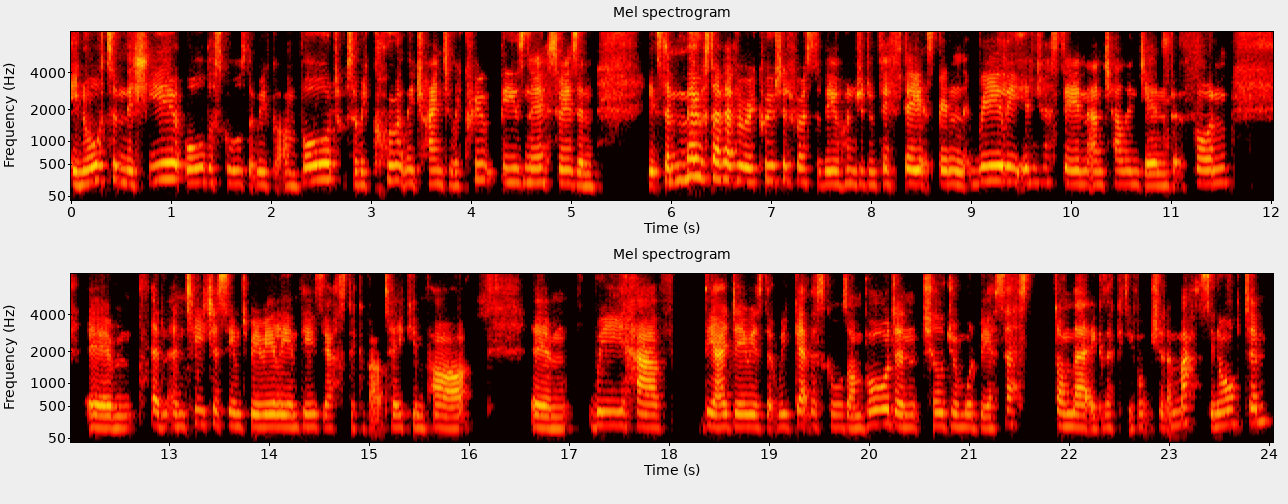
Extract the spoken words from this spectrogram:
in autumn this year, all the schools that we've got on board, so we're currently trying to recruit these nurseries and it's the most I've ever recruited for us to be 150. It's been really interesting and challenging, but fun. Um, and, and teachers seem to be really enthusiastic about taking part. Um, we have the idea is that we get the schools on board and children would be assessed on their executive function and maths in autumn.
